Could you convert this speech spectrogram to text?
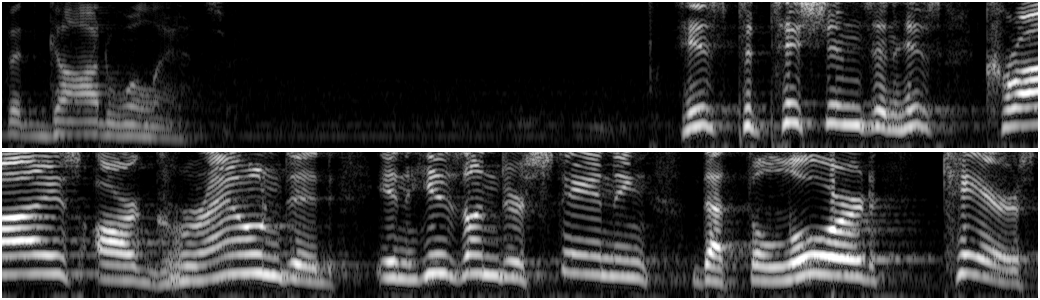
that God will answer. His petitions and his cries are grounded in his understanding that the Lord cares,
